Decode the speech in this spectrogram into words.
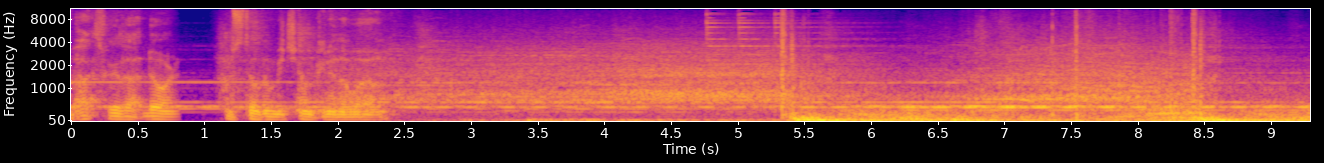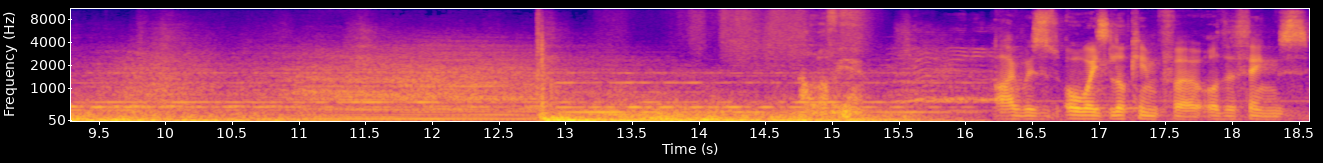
back through that door, I'm still going to be champion of the world. I love you. I was always looking for other things,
